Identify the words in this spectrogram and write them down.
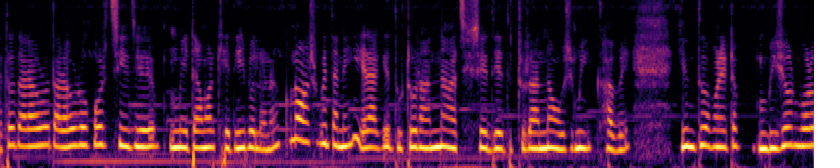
এত তাড়াহুড়ো তাড়াহুড়ো করছি যে মেয়েটা আমার খেতেই পেল না। কোনো অসুবিধা নেই, এর আগে দুটো রান্না আছে, সে যে দুটো রান্না অশ্মি খাবে। কিন্তু আমার এটা ভীষণ বড়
